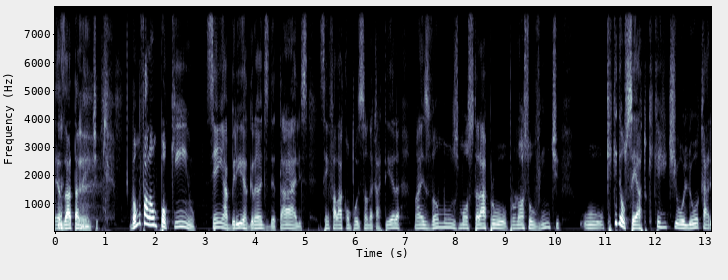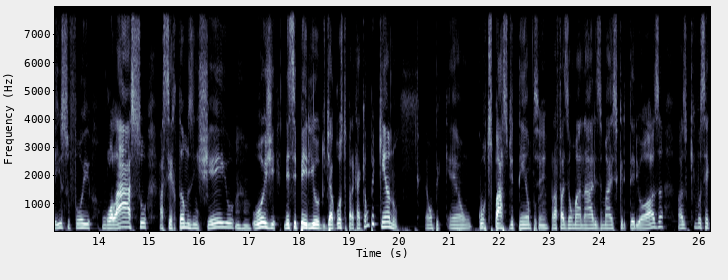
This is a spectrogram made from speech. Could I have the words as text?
exatamente. Vamos falar um pouquinho, sem abrir grandes detalhes, sem falar a composição da carteira, mas vamos mostrar para o nosso ouvinte o, o que, que deu certo, o que, que a gente olhou, cara, isso foi um golaço, acertamos em cheio. Uhum. Hoje, nesse período de agosto para cá, que é um pequeno, é um, é um curto espaço de tempo para fazer uma análise mais criteriosa, mas o que você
